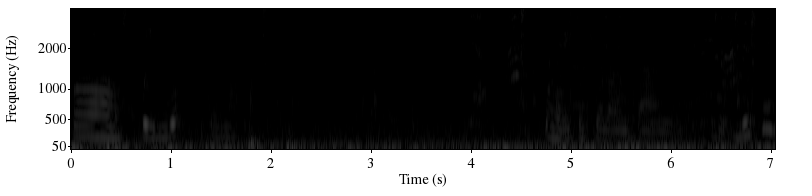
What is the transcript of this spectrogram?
Oh, wait, what? Okay, I guess we're allowed to die. This is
